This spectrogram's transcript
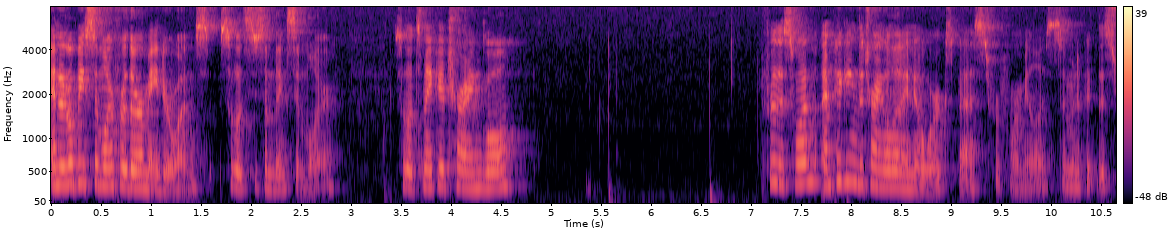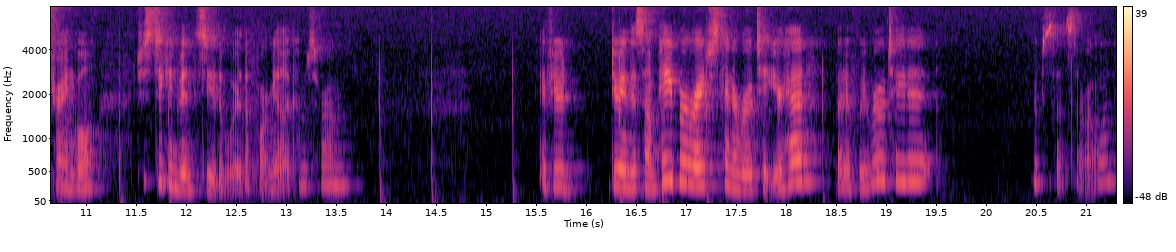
And it'll be similar for the remainder ones. So let's do something similar. So let's make a triangle for this one, I'm picking the triangle that I know works best for formulas. So I'm going to pick this triangle just to convince you where the formula comes from. If you're doing this on paper, right, just kind of rotate your head. But if we rotate it, oops, that's the wrong one.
